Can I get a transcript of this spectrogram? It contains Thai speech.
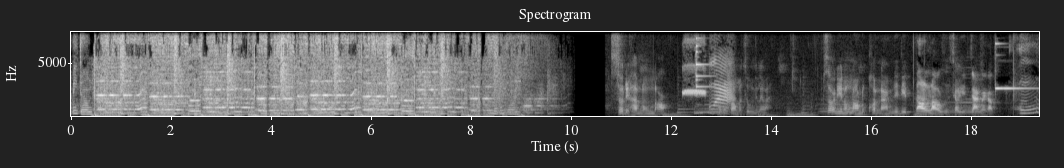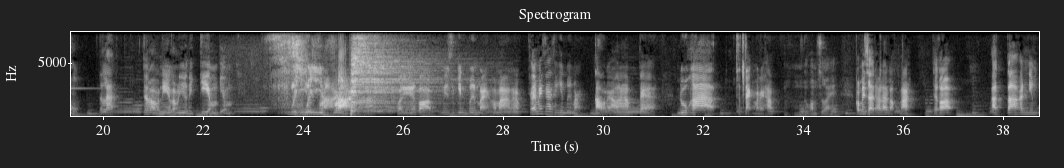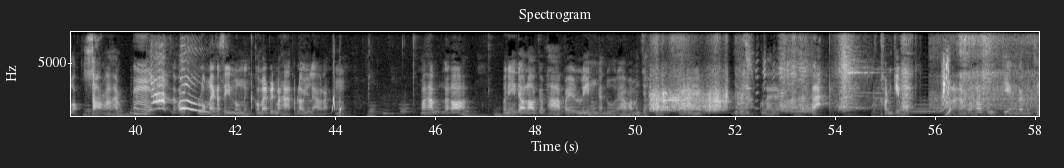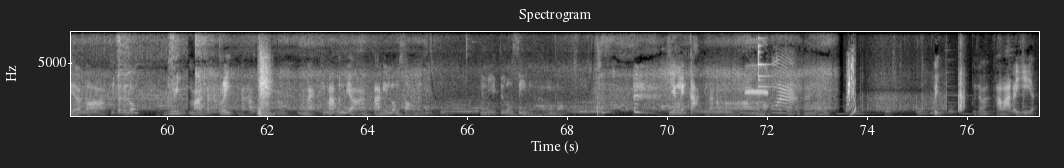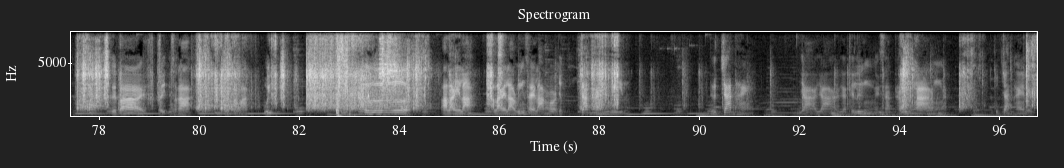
let me down. Let me down. สวัสดีครับน้องๆทำไมกล้องมันสูงอย่างไรวะ สวัสดีน้องๆทุกคนนะยินดีต้อนรับสู่ช่องยินจักรเลยครับ อืมนั่นแหละแล้ววันนี้เรามาอยู่ในเกมเกมฟรีฟราย วันนี้ก็มีสกินปืนใหม่เข้ามานะครับเอ้ยไม่ใช่สกินปืนใหม่เก่าแล้วนะครับ แต่ดูค่าสแต็กมันเลยครับ ดูความสวย ก็ไม่สวยเท่าไหร่หรอกนะ แต่ก็อัตรากันยิงบวกสองแล้วครับ อืมแล้วก็ลมแมกกาซีนลงหนึ่งก็ไม่เป็นปัญหากับเราอยู่แล้วนะอืมมาครับแล้วก็ วันนี้เดี๋ยวเราจะพาไปเล่นกันดูนะครับว่ามันจะแค่ไหนอย่าลืมกดไลค์ด้วยละเข้าในเกมเลย เอาละครับก็เข้าสู่เกมกันเป็นที่เรียบร้อยพี่ก็จะลงริมาสกรินะครับนั่นแหละพี่มาคนเดียวนะตอนนี้ลงสองหนึ่งยังไม่อยากจะลงสี่หนึ่งครับน้องๆพี่ยังเล่นกากอยู่นะน้องๆน้องๆเข้าใจพี่นะเฮ้ยปืนอะไรวะฟาร์มาสไอ้ยี่อะเกิดได้เฮ้ยสกาไม่ใช่ฟาร์มาสอุ้ยเอออะไรล่ะ อะไรล่ะวิ่งใส่หลังเราจะจ้านไห่วินเดี๋ยวจ้านไห่อย่าอย่าอย่าทะลึ่งไอสัตว์ทะลึ่งหน้านะมึงอะกูจัดให้เลย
